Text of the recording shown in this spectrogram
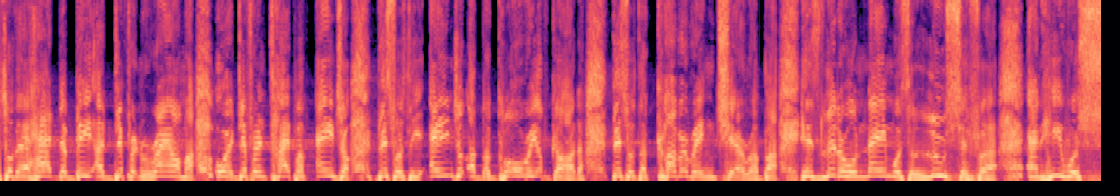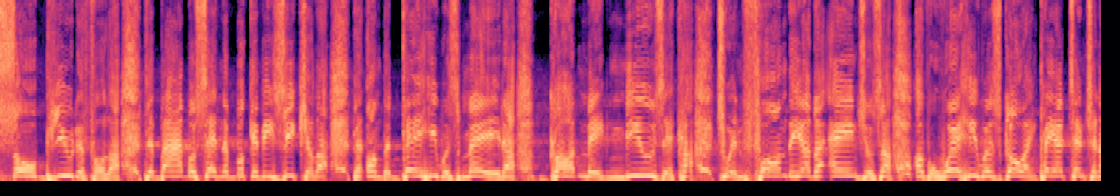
So, there had to be a different realm or a different type of angel. This was the angel of the glory of God. This was the cover covering cherub. His literal name was Lucifer, and he was so beautiful. Uh, the Bible said in the book of Ezekiel uh, that on the day he was made, uh, God made music to inform the other angels of where he was going. Pay attention,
